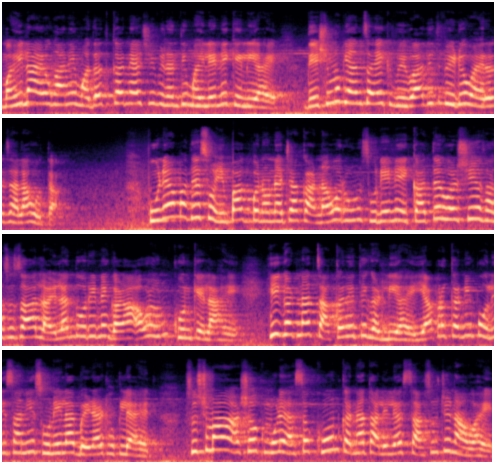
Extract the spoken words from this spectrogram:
महिला आयोगाने मदत करण्याची विनंती महिलेने केली आहे. देशमुख यांचा एक विवादित व्हिडिओ व्हायरल झाला होता. पुण्यामध्ये स्वयंपाक बनवण्याच्या कारणावरून सुनेने एकाहत्तर वर्षीय सासूचा लैलान दोरीने गळा आवळून खून केला आहे. ही घटना चाकण येथे घडली आहे. या प्रकरणी पोलिसांनी सुनेला बेड्या ठोकल्या आहेत. सुषमा अशोक मुळे असं खून करण्यात आलेल्या सासूचे नाव आहे.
